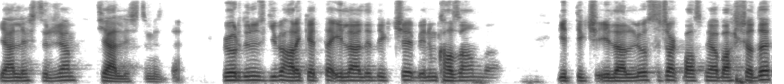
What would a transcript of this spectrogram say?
yerleştireceğim tier listimizde. Gördüğünüz gibi harekette ilerledikçe benim kazağım da gittikçe ilerliyor. Sıcak basmaya başladı.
